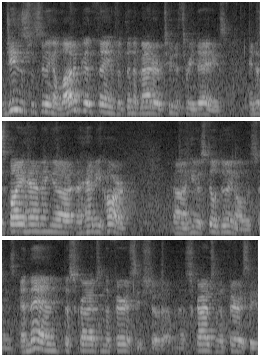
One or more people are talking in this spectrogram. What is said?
And Jesus was doing a lot of good things within a matter of two to three days. And despite having a, a heavy heart, uh, he was still doing all those things. And then the scribes and the Pharisees showed up. And the scribes and the Pharisees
